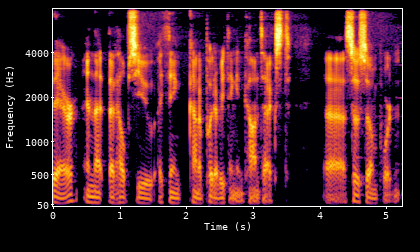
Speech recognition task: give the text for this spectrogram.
there, and that that helps you, I think, kind of put everything in context. Uh, so so important.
